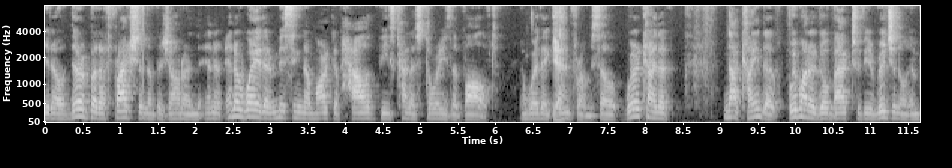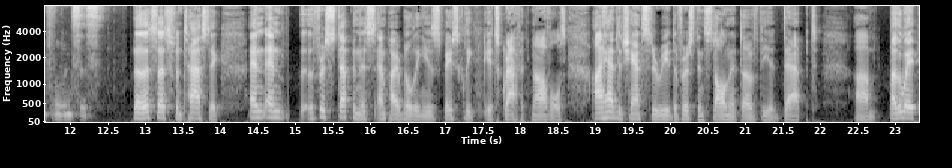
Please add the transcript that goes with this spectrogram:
you know, they're but a fraction of the genre. And in a, in a way, they're missing the mark of how these kind of stories evolved and where they yeah. came from. So we're kind of, not kind of, we want to go back to the original influences. No, that's that's fantastic. And and the first step in this empire building is basically it's graphic novels. I had the chance to read the first installment of The Adept. Um, by the way,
